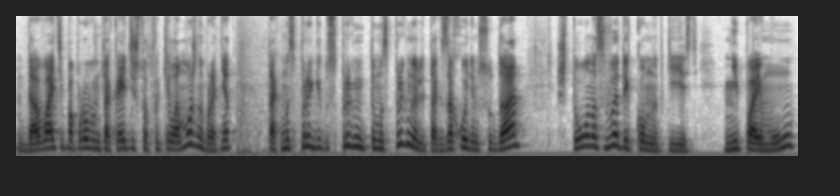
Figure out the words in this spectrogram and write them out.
Давайте попробуем. Так, а эти что, факела можно брать? Нет? Так, мы спрыг... спрыгнуть-то мы спрыгнули. Так, заходим сюда. Что у нас в этой комнатке есть? Не пойму.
